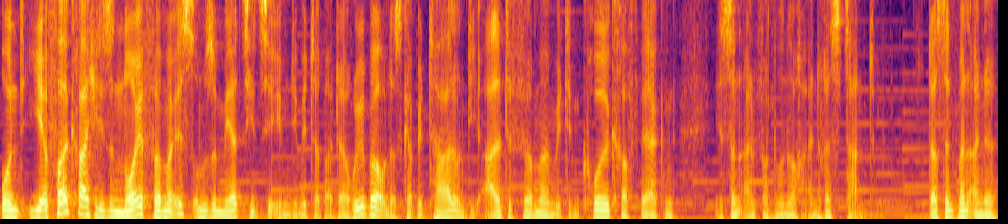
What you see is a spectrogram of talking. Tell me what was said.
Und je erfolgreicher diese neue Firma ist, umso mehr zieht sie eben die Mitarbeiter rüber und das Kapital und die alte Firma mit den Kohlekraftwerken ist dann einfach nur noch ein Restant. Das nennt man eine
